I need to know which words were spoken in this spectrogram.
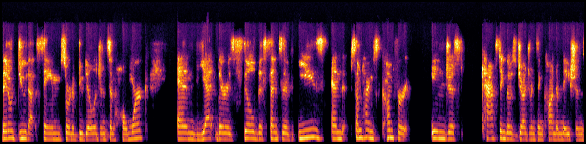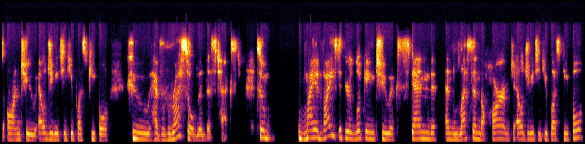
They don't do that same sort of due diligence and homework. And yet there is still this sense of ease and sometimes comfort in just casting those judgments and condemnations onto lgbtq plus people who have wrestled with this text so my advice if you're looking to extend and lessen the harm to lgbtq plus people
